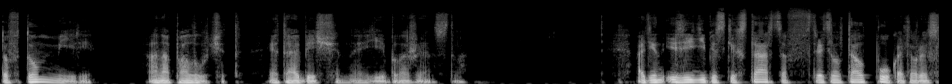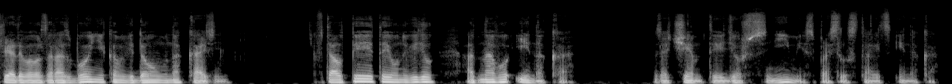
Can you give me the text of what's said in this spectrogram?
то в том мире она получит это обещанное ей блаженство. Один из египетских старцев встретил толпу, которая следовала за разбойником, ведомым на казнь. В толпе этой он увидел одного инока. «Зачем ты идешь с ними?» — спросил старец инока.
